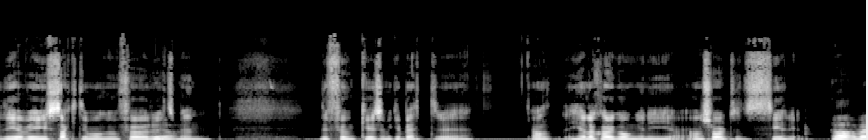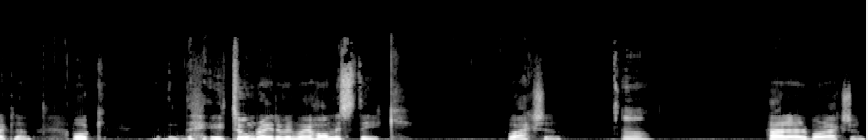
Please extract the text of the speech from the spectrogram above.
det, vi har ju sagt det många gånger förut Ja. men Det funkar ju så mycket bättre all, Hela jargongen i Uncharted-serien. Ja, verkligen. Och i Tomb Raider vill man ju ha mystik och action. Ja. Här är det bara action.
